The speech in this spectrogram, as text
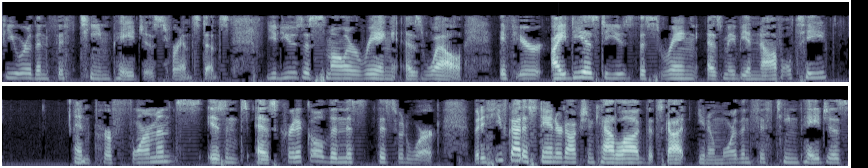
fewer than 15 pages, for instance. You'd use a smaller ring as well. If your idea is to use this ring as maybe a novelty, and performance isn't as critical, then this this would work. But if you've got a standard auction catalog that's got you know more than 15 pages,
